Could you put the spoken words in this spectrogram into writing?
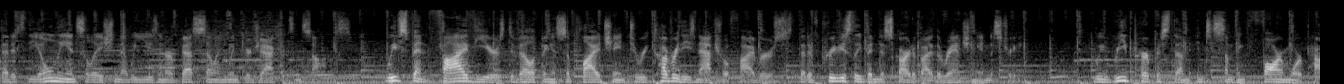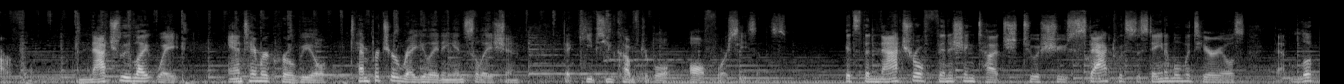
that it's the only insulation that we use in our best selling winter jackets and socks. We've spent five years developing a supply chain to recover these natural fibers that have previously been discarded by the ranching industry. We repurpose them into something far more powerful a naturally lightweight, antimicrobial, temperature regulating insulation that keeps you comfortable all four seasons. It's the natural finishing touch to a shoe stacked with sustainable materials that look,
